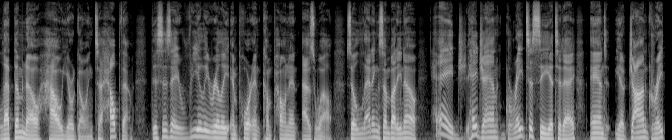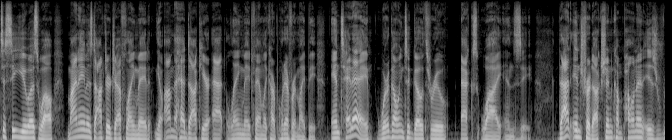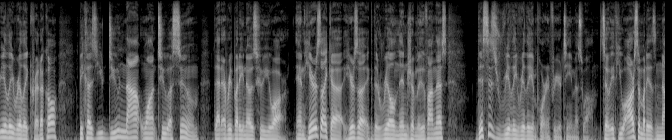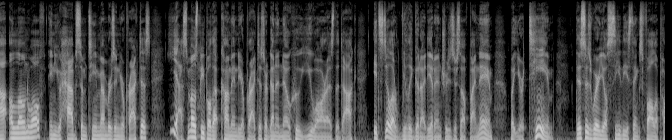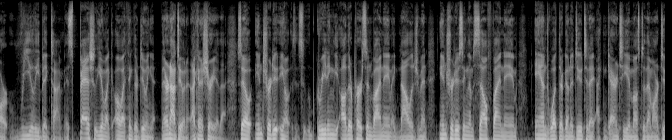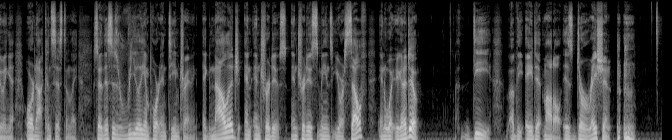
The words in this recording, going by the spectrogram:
let them know how you're going to help them. This is a really, really important component as well. So, letting somebody know, hey, hey, Jan, great to see you today. And, you know, John, great to see you as well. My name is Dr. Jeff Langmaid. You know, I'm the head doc here at Langmaid Family Carpet, whatever it might be. And today we're going to go through X, Y, and Z. that introduction component is really, really critical because you do not want to assume that everybody knows who you are. And here's like a here's a the real ninja move on this. This is really really important for your team as well. So if you are somebody that's not a lone wolf and you have some team members in your practice, yes, most people that come into your practice are going to know who you are as the doc. It's still a really good idea to introduce yourself by name, but your team this is where you'll see these things fall apart really big time. Especially you're like, oh, I think they're doing it. They're not doing it. I can assure you that. So introduce, you know, greeting the other person by name, acknowledgement, introducing themselves by name, and what they're going to do today. I can guarantee you most of them aren't doing it or not consistently. So this is really important team training. Acknowledge and introduce. Introduce means yourself and what you're going to do. D of the AIDET model is duration.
